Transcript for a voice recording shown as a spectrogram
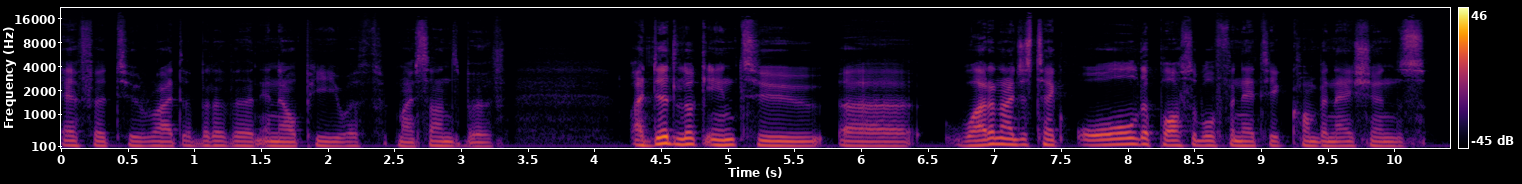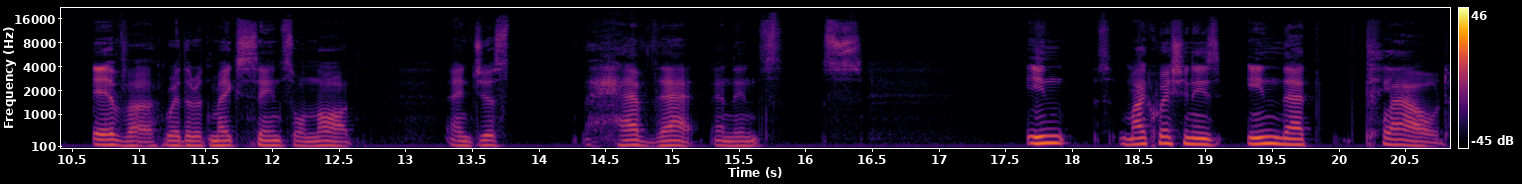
effort to write a bit of an NLP with my son's birth, I did look into uh, why don't I just take all the possible phonetic combinations ever, whether it makes sense or not, and just have that, and then in my question is in that cloud,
